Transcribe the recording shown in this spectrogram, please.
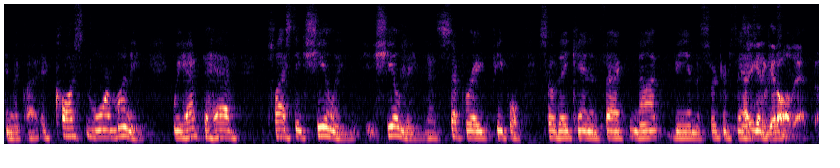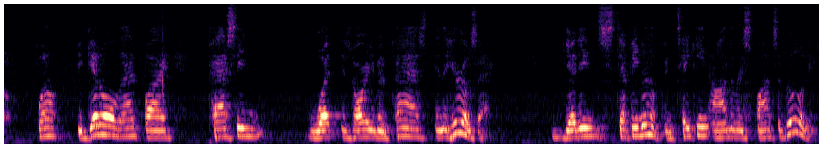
in the class. It costs more money. We have to have plastic shielding, shielding that separate people so they can, in fact, not be in the circumstance. How are you going to get all that, though? Well, you get all that by passing what has already been passed in the HEROES Act, getting, stepping up and taking on the responsibility.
